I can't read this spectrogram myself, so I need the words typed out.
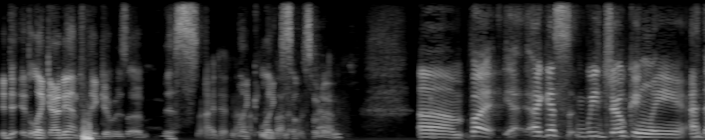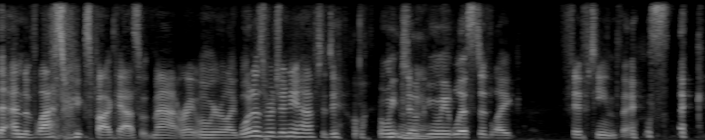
It, it, like I didn't think it was a miss. I did not Like- I like some sort of- bad. Um, but I guess we jokingly at the end of last week's podcast with Matt, right, when we were like, "What does Virginia have to do?" we Mhm. jokingly listed like 15 things. like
